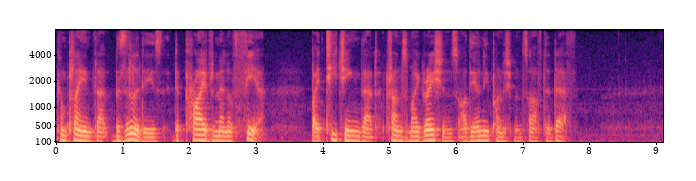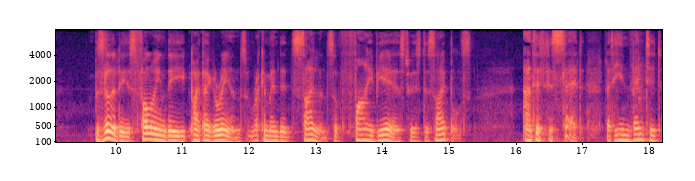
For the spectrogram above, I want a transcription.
complained that Basilides deprived men of fear by teaching that transmigrations are the only punishments after death. Basilides, following the Pythagoreans, recommended silence of five years to his disciples, and it is said that he invented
